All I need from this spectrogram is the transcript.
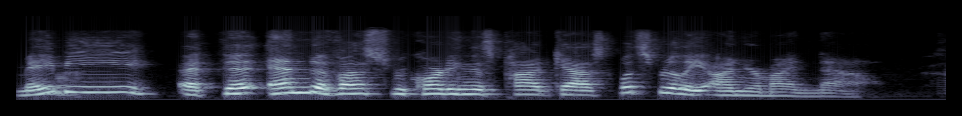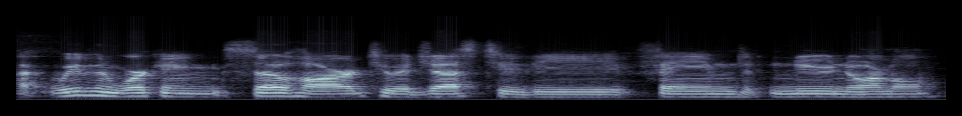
maybe at the end of us recording this podcast. What's really on your mind now? Uh, we've been working so hard to adjust to the famed new normal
